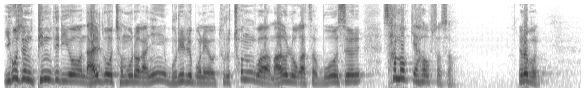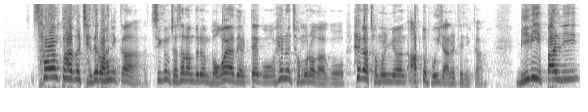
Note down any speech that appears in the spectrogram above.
이곳은 빈들이요 날도 저물어 가니 무리를 보내어 두루 촌과 마을로 가서 무엇을 사 먹게 하옵소서. 여러분 상황 파악을 제대로 하니까 지금 저 사람들은 먹어야 될 때고 해는 저물어 가고 해가 저물면 앞도 보이지 않을 테니까 미리 빨리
